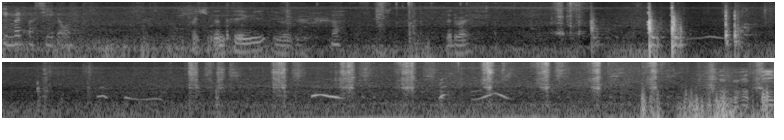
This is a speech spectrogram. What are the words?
กินเบิดบะชีโดไปกินนันเทงอีกอยู่เลยเนาะเด็ดไว้เห็ดเห็ดปิ้ง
